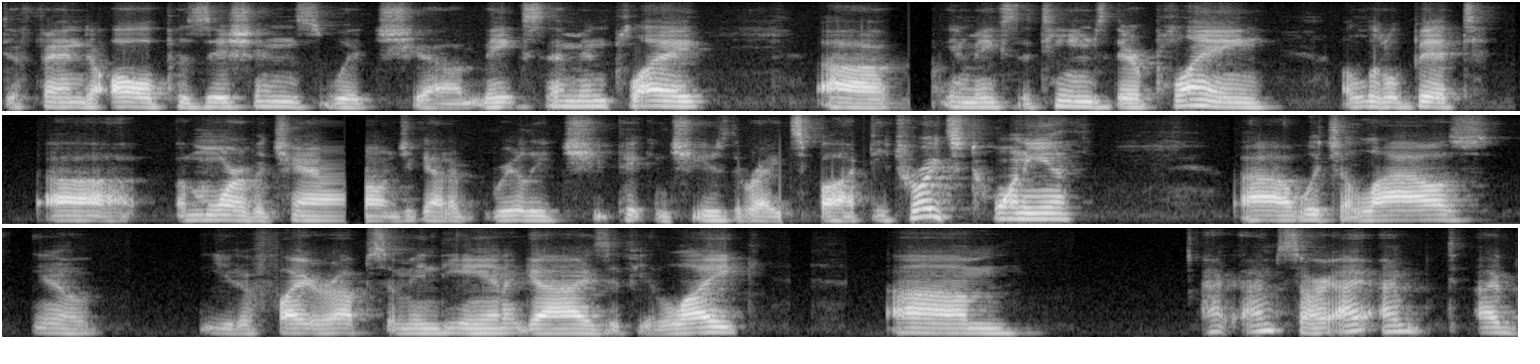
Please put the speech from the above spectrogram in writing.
defend all positions, which uh, makes them in play. Uh, it makes the teams they're playing a little bit uh, more of a challenge. You got to really pick and choose the right spot. Detroit's 20th uh, which allows you know you to fire up some Indiana guys if you like. Um, I, am sorry, I, I'm I've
